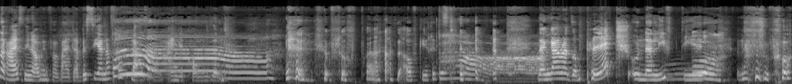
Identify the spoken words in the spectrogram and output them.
dann reißen die da auf jeden Fall weiter, bis sie an der Fruchtblase ah. eingekommen sind. Fruchtblase aufgeritzt. Dann kam dann so ein Plätsch und dann lief die oh.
